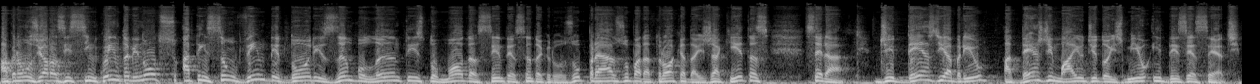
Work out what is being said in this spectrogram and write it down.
Agora 11 horas e 50 minutos. Atenção, vendedores ambulantes do Moda Center Santa Cruz. O prazo para a troca das jaquetas será de 10 de abril a 10 de maio de 2017.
